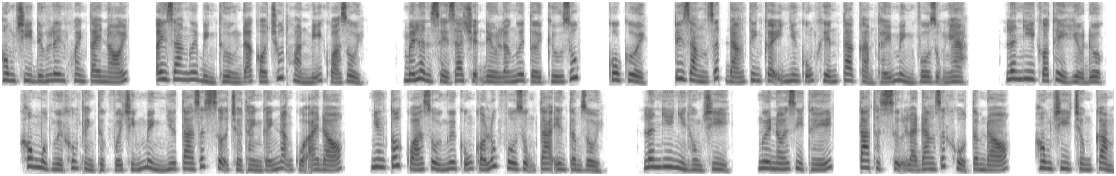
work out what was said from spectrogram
hồng chi đứng lên khoanh tay nói, ây ra ngươi bình thường đã có chút hoàn mỹ quá rồi. Mấy lần xảy ra chuyện đều là ngươi tới cứu giúp. Cô cười, tuy rằng rất đáng tin cậy nhưng cũng khiến ta cảm thấy mình vô dụng nha. Lân nhi có thể hiểu được, không một người không thành thực với chính mình như ta rất sợ trở thành gánh nặng của ai đó, nhưng tốt quá rồi, ngươi cũng có lúc vô dụng, ta yên tâm rồi. Lân nhi nhìn hồng trì ngươi nói gì thế? Ta thật sự là đang rất khổ tâm đó hồng trì chống cằm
